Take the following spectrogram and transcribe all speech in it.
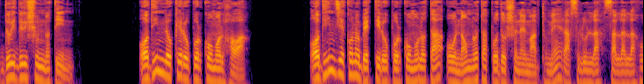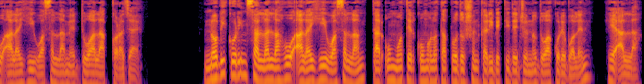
দুই দুই শূন্য তিন। অধীন লোকের ওপর কোমল হওয়া। অধীন যে কোনো ব্যক্তির ওপর কোমলতা ও নম্রতা প্রদর্শনের মাধ্যমে রাসুলুল্লাহ সাল্লাল্লাহু আলাইহি ওয়াসাল্লামের দোয়া লাভ করা যায়। নবী করিম সাল্লাল্লাহু আলাইহি ওয়াসাল্লাম তার উম্মতের কোমলতা প্রদর্শনকারী ব্যক্তিদের জন্য দোয়া করে বলেন, হে আল্লাহ!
